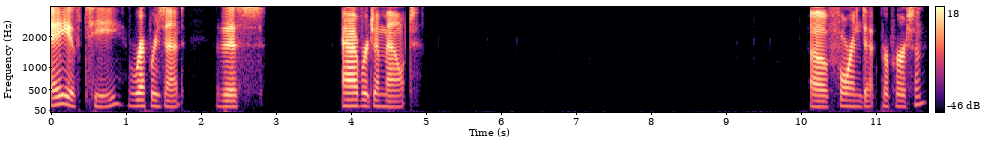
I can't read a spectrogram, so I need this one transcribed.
A of t represent this average amount of foreign debt per person.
